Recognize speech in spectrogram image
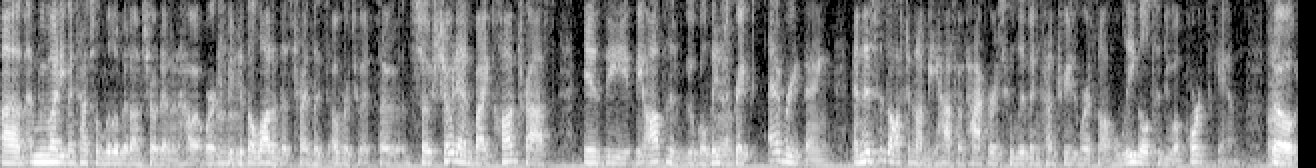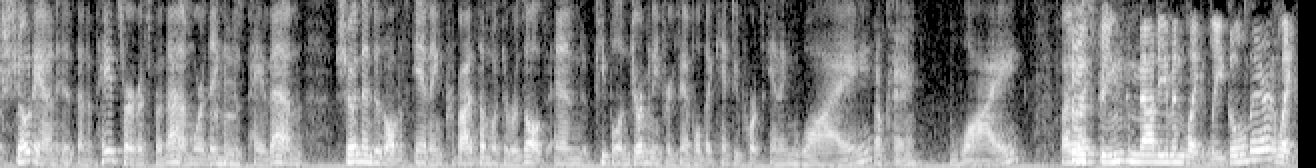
um, and we might even touch a little bit on Shodan and how it works Mhm. because a lot of this translates over to it. So, so Shodan, by contrast, is the the opposite of Google. They Yeah. scrape everything, and this is often on behalf of hackers who live in countries where it's not legal to do a port scan. So, Oh. Shodan is then a paid service for them where they can Mhm. just pay them. Shodan does all the scanning, provides them with the results, and people in Germany, for example, that can't do port scanning, why? Okay. Why? By so is Fing not even like legal there? Like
